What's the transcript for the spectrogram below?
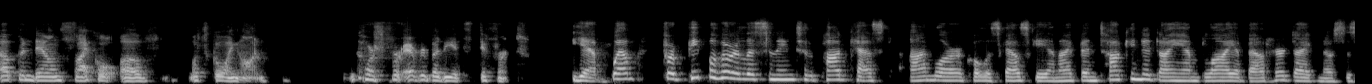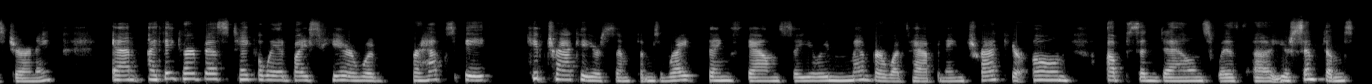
up and down cycle of what's going on. Of course, for everybody, it's different. Yeah. Well, for people who are listening to the podcast, I'm Laura Kolaczkowski, and I've been talking to Diane Bly about her diagnosis journey. And I think her best takeaway advice here would perhaps be keep track of your symptoms, write things down so you remember what's happening, track your own ups and downs with uh, your symptoms,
